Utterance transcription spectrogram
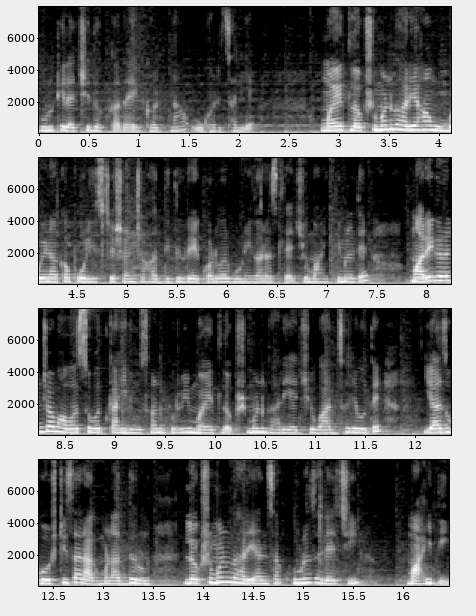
खून केल्याची धक्कादायक घटना उघड झाली आहे. मयत लक्ष्मण घारे हा मुंबई नाका पोलीस स्टेशनच्या हद्दीतील रेकॉर्डवर गुन्हेगार असल्याची माहिती मिळते. मारेकरांच्या भावासोबत काही दिवसांपूर्वी मयत लक्ष्मण घारे याचे वाद झाले होते. याच गोष्टीचा रागमनात धरून लक्ष्मण घारे यांचा खून झाल्याची माहिती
